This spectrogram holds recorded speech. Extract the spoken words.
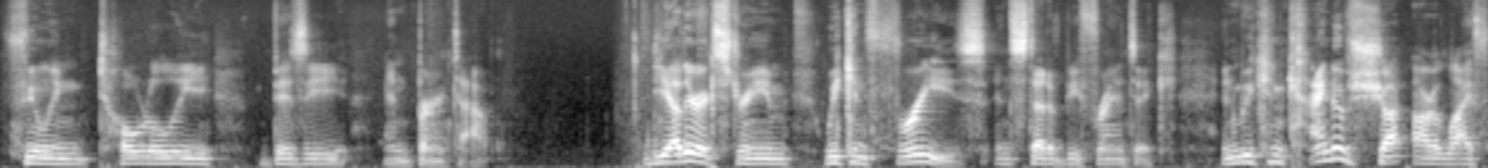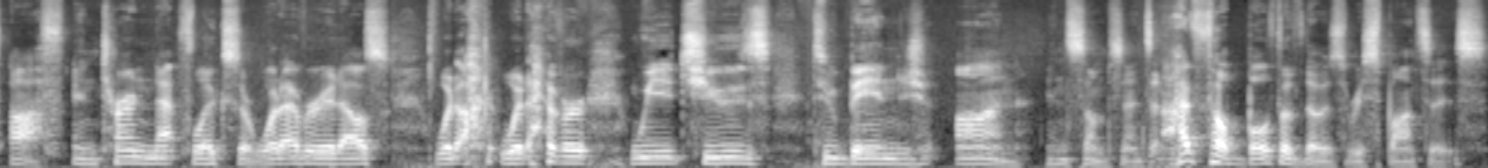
feeling totally busy and burnt out. The other extreme, we can freeze instead of be frantic. And we can kind of shut our life off and turn Netflix or whatever it else, whatever we choose to binge on in some sense. And I've felt both of those responses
